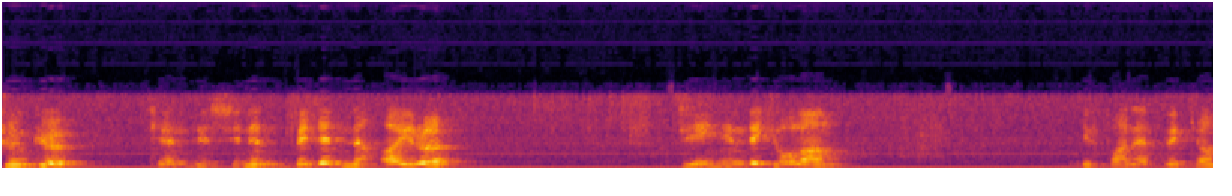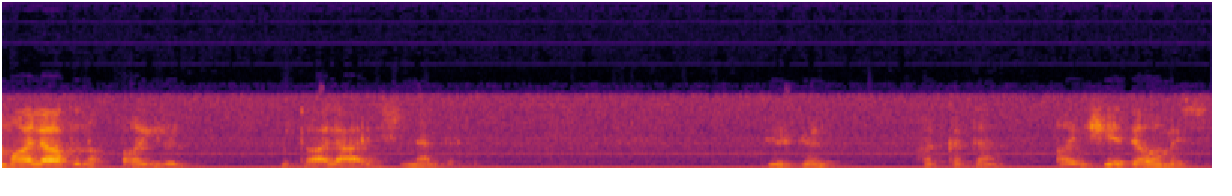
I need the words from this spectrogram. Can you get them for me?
Çünkü kendisinin bedenine ayrı zihnindeki olan irfanet ve kemalatını ayrı mütalaa edişindendir. Bir gün hakikaten aynı şeye devam etsin.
